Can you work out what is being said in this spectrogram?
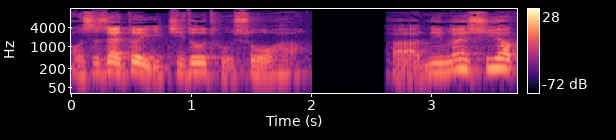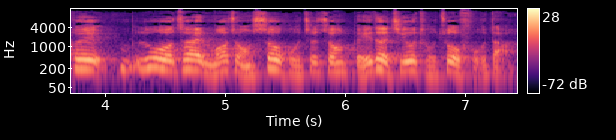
我是在对基督徒说哈啊，你们需要对落在某种受苦之中别的基督徒做辅导。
